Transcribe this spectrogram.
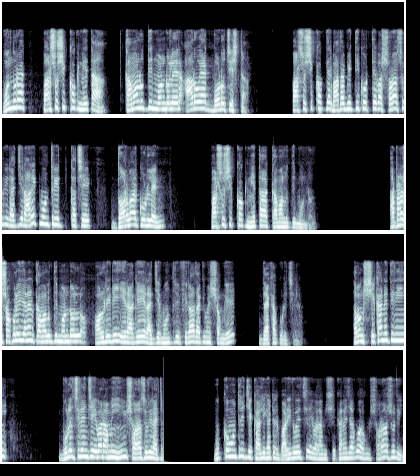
বন্ধুরা, পার্শ্ব শিক্ষক নেতা কামাল উদ্দিন মণ্ডলের আরও এক বড় চেষ্টা। পার্শ্ব শিক্ষকদের ভাতা বৃদ্ধি করতে বা সরাসরি রাজ্যের আরেক মন্ত্রীর কাছে দরবার করলেন পার্শ্ব শিক্ষক নেতা কামাল উদ্দিন মণ্ডল। আপনারা সকলেই জানেন কামাল উদ্দিন মণ্ডল অলরেডি এর আগে রাজ্যের মন্ত্রী ফিরাদ হাকিমের সঙ্গে দেখা করেছিলেন এবং সেখানে তিনি বলেছিলেন যে, এবার আমি সরাসরি রাজ্য মুখ্যমন্ত্রীর যে কালীঘাটের বাড়ি রয়েছে, এবার আমি সেখানে যাব এবং সরাসরি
